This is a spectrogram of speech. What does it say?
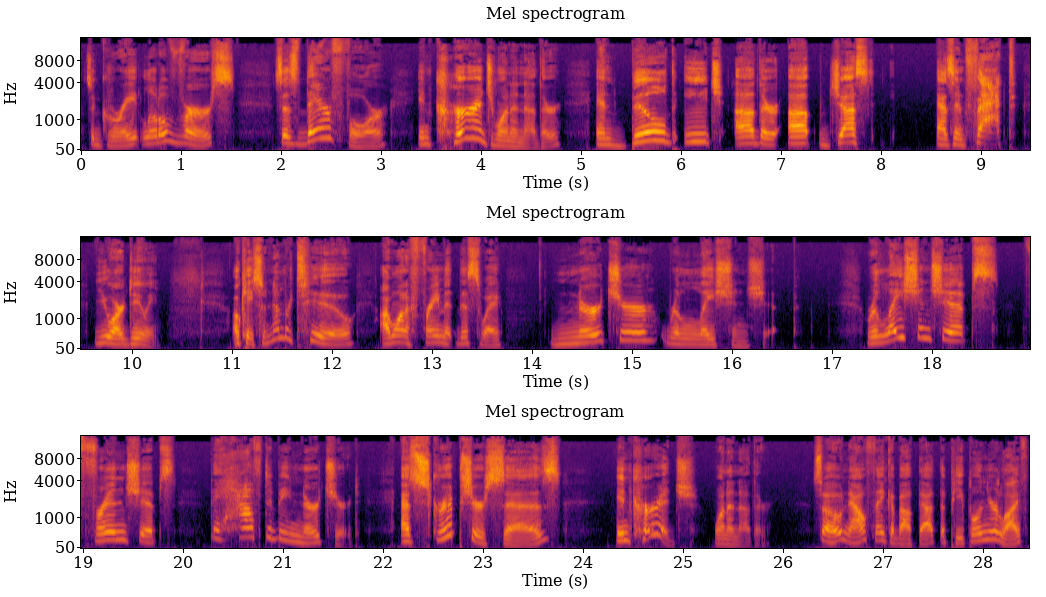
It's a great little verse. It says, "Therefore, encourage one another, and build each other up just as in fact you are doing. Okay, so number two, I want to frame it this way nurture relationship. Relationships, friendships, they have to be nurtured. As scripture says, encourage one another. So now think about that. The people in your life,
